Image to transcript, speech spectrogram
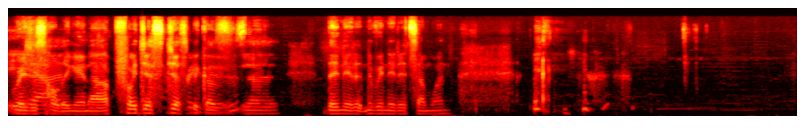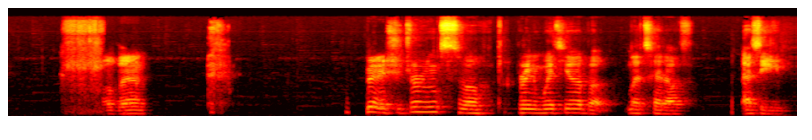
We're just holding it up for just just Free because uh, they needed we needed someone. Well then, finish your drinks or bring them with you, but let's head off. As he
